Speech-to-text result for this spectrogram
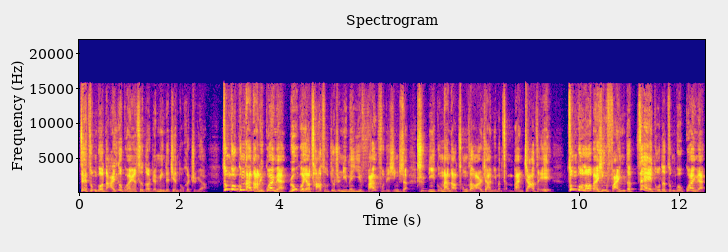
在中国哪一个官员受到人民的监督和制约啊？中国共产党的官员如果要查处，就是你们以反腐的形式，是你共产党从上而下，你们惩办家贼。中国老百姓反映的再多的中国官员，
